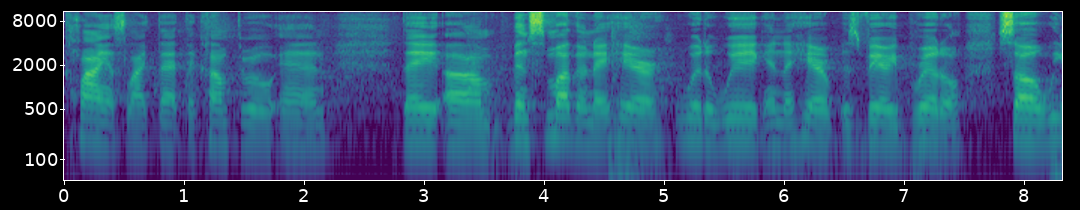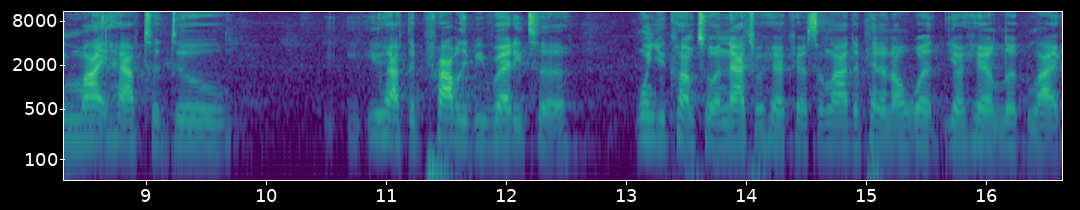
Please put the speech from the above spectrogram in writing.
clients like that that come through and they um, been smothering their hair with a wig and the hair is very brittle. So we might have to do. You have to probably be ready to, when you come to a natural hair care salon, depending on what your hair look like,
